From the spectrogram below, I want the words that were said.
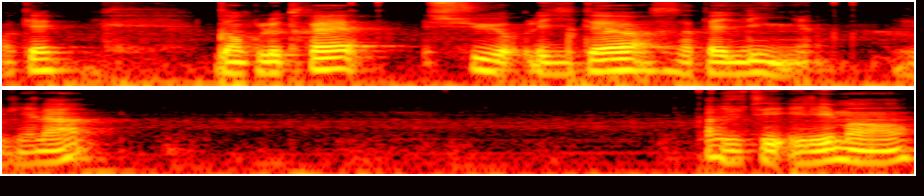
OK? Donc, le trait sur l'éditeur, ça s'appelle ligne. Je viens là. Ajouter élément.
